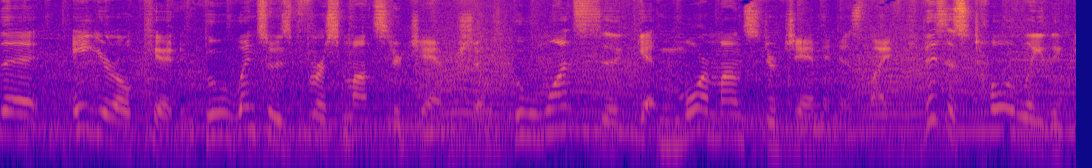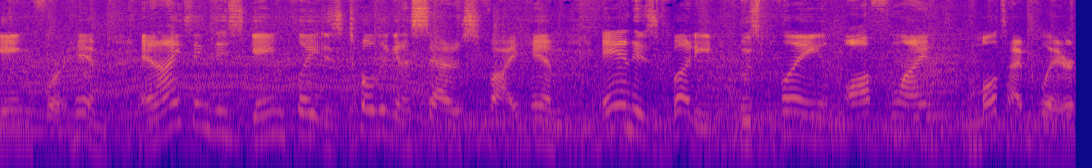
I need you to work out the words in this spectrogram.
the eight year old kid who went to his first Monster Jam show, who wants to get more Monster Jam in his life. This is totally the game for him, and I think this gameplay is totally going to satisfy him and his buddy who's playing offline multiplayer.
